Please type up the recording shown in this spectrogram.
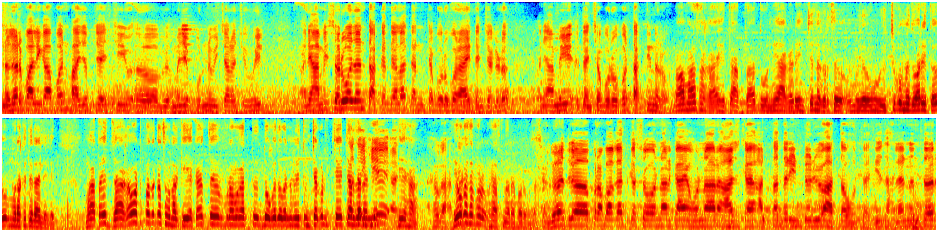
नगरपालिका पण भाजपच्याची म्हणजे पूर्ण विचाराची होईल. आणि आम्ही सर्वजण ताकद द्यायला त्यांच्याबरोबर आहे त्यांच्याकडं. आणि आम्ही त्यांच्याबरोबर ताकदीनं राहू. भाऊ मला सांगा इथं आता दोन्ही आघाडींचे नगरसेवक म्हणजे इच्छुक उमेदवार इथं मुलाखतीला आलेले आहेत. मग आता हे जागा वाटपाचं कसं होणार? की एकाच प्रभागात दोघं दोघांना म्हणजे तुमच्याकडचे चार आता जणांनी हे- हे हा. हो का? हे कसा फॉर्म असणार आहे फॉर्म्युला सगळंच अ, प्रभागात कसं होणार काय होणार? आज काय आत्ता तर इंटरव्ह्यू आता होत आहेत हे झाल्यानंतर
